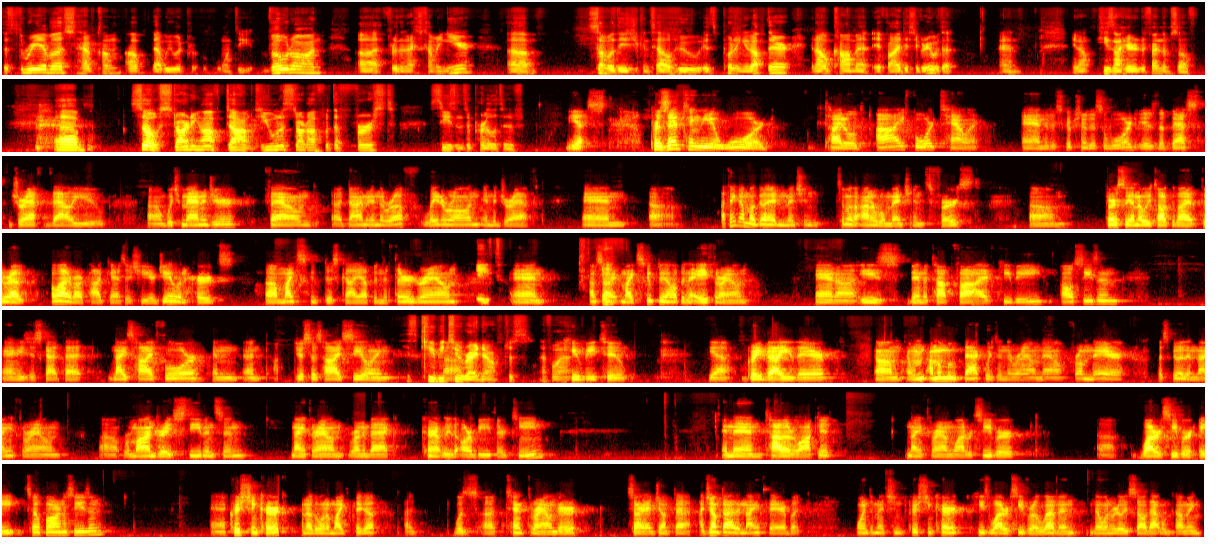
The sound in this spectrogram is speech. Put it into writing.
the three of us have come up that we would want to vote on uh, for the next coming year. Um, some of these you can tell who is putting it up there, and I'll comment if I disagree with it. And you know he's not here to defend himself. Um, so starting off, Dom, do you want to start off with the first season superlative? Yes. Presenting the award titled Eye for Talent. And the description of this award is the best draft value. Um, which manager found a diamond in the rough later on in the draft? And uh, I think I'm going to go ahead and mention some of the honorable mentions first. Um, firstly, I know we talked about it throughout a lot of our podcasts this year. Jalen Hurts, uh, Mike scooped this guy up in the third round. Eighth. And I'm sorry, Mike scooped him up in the eighth round, and uh, he's been a top five QB all season, and he's just got that nice high floor and and just as high ceiling. He's QB two Uh, right now, just FYI. QB two, yeah, great value there. Um, I'm, I'm gonna move backwards in the round now. From there, let's go to the ninth round. Uh, Rhamondre Stevenson, ninth round running back, currently the RB 13. And then Tyler Lockett, ninth round wide receiver, uh, wide receiver eight so far in the season. Uh, Christian Kirk, another one of Mike's pickup, uh, was a tenth rounder. Sorry, I jumped out. I jumped out of the ninth there, but wanted to mention Christian Kirk. He's wide receiver eleven. No one really saw that one coming.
